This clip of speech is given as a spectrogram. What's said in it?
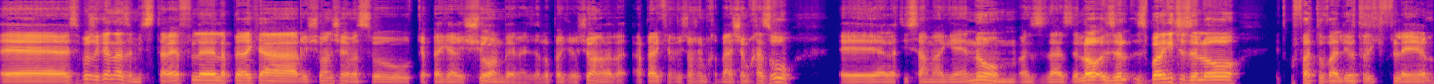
אה, הסיפור של קנדה זה מצטרף לפרק הראשון שהם עשו, כפרק הראשון באמת, זה לא פרק הראשון, אבל הפרק הראשון שהם, שהם חזרו אה, על הטיסה מהגיהנום, אז זה לא, זה, אז בוא נגיד שזה לא תקופה טובה להיות ריק פלייר,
